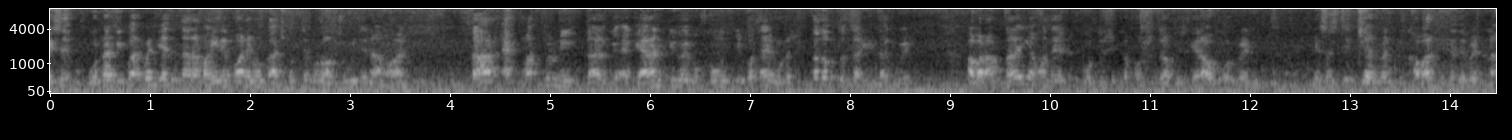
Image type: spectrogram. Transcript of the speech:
এসে গোটা ডিপার্টমেন্ট যাতে তারা মাইনে পান এবং কাজ করতে কোনো অসুবিধে না হয়, তার একমাত্র তার গ্যারান্টি হয়ে মুখ্যমন্ত্রীর কথায় গোটা শিক্ষা দপ্তর দাঁড়িয়ে থাকবে। আবার আপনারাই আমাদের মধ্যশিক্ষা পর্ষদের অফিস ঘেরাও করবেন এসএসসি চেয়ারম্যানকে খাবার খেতে দেবেন না।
